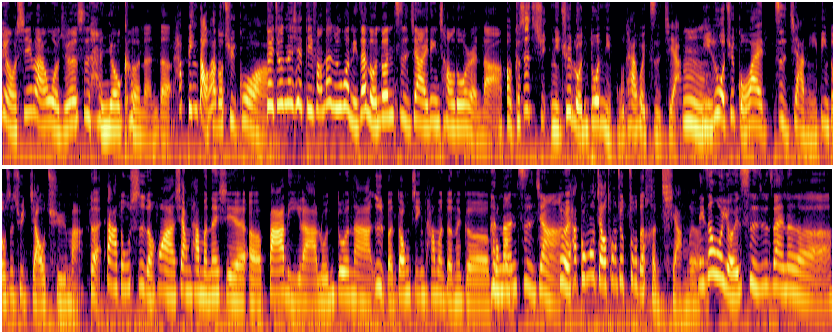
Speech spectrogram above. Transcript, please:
纽西兰，我觉得是很有可能的。他冰岛他都去过啊，对，就是那些地方。但如果你在伦敦自驾，一定超多人的、啊。哦，可是去你去伦敦，你不太会自驾。嗯你如果去国外自驾，你一定都是去郊区嘛。对大都市的话，像他们那些呃巴黎啦、伦敦啊、日本东京，他们的那个很难，自驾。，对，他公共交通就做的很强了。你知道我有一次就在那个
